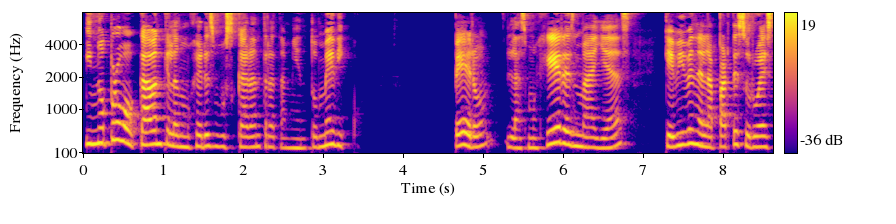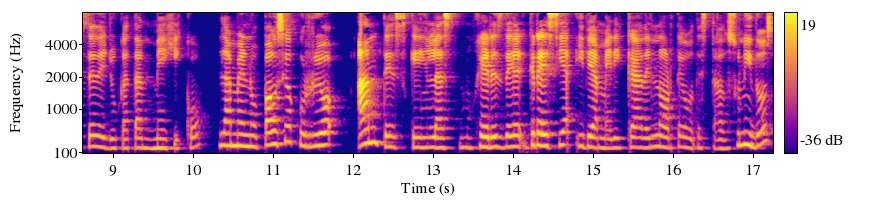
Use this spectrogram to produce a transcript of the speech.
y no provocaban que las mujeres buscaran tratamiento médico. Pero las mujeres mayas que viven en la parte suroeste de Yucatán, México, la menopausia ocurrió antes que en las mujeres de Grecia y de América del Norte o de Estados Unidos,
